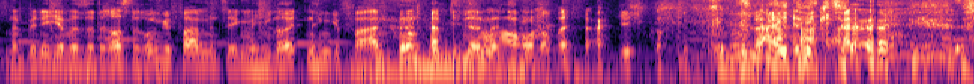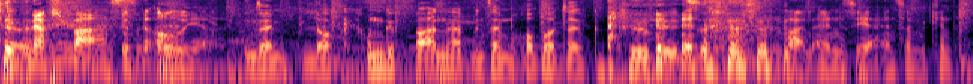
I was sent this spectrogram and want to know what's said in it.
Und dann bin ich immer so draußen rumgefahren, bin zu irgendwelchen Leuten hingefahren und hab die dann mit dem Wow. Roboter angesprochen. beleidigt Nach Spaß. Oh ja, in seinem Block rumgefahren hat, mit seinem Roboter gepöbelt. das war eine sehr einsame Kindheit.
